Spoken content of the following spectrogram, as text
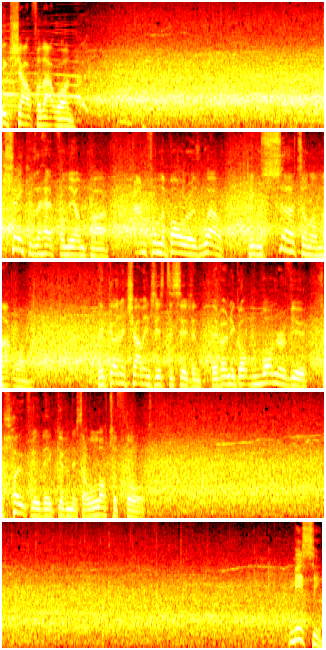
Big shout for that one. Shake of the head from the umpire and from the bowler as well. He was certain on that one. They're going to challenge this decision. They've only got one review, so hopefully they've given this a lot of thought. Missing.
